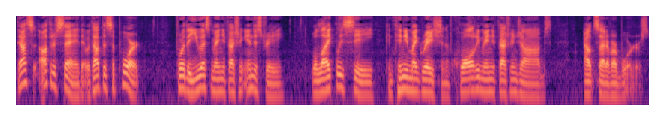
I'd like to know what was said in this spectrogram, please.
The authors say that without the support for the U.S. manufacturing industry, we'll likely see continued migration of quality manufacturing jobs outside of our borders.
